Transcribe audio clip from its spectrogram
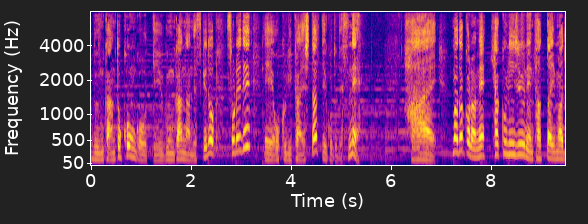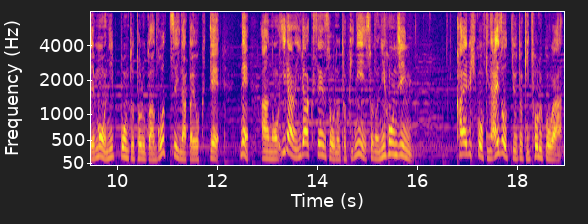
軍艦と金剛っていう軍艦なんですけど、それで、えー、送り返したっていうことですね。はい。まあだからね、120年経った今でも日本とトルコはごっつい仲良くて、ね、あの、イラン・イラク戦争の時に、その日本人、帰る飛行機ないぞっていう時にトルコが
